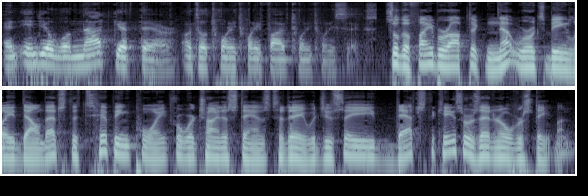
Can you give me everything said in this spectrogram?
and India will not get there until 2025, 2026. So the fiber optic networks being laid down, that's the tipping point for where China stands today. Would you say that's the case, or is that an overstatement?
